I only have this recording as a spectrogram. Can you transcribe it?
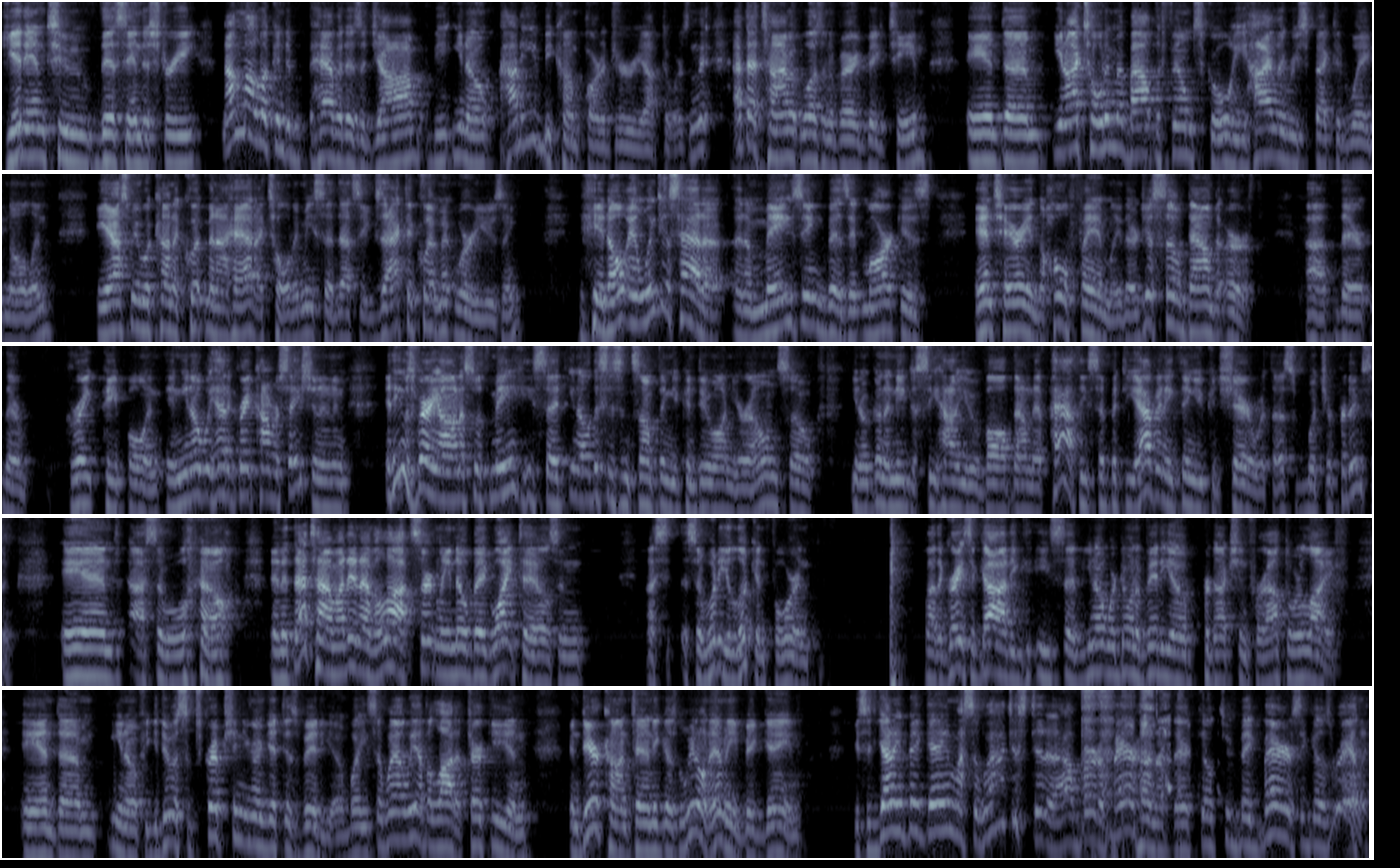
get into this industry. Now, I'm not looking to have it as a job. Be, you know, how do you become part of Drury Outdoors? And at that time, it wasn't a very big team. And, um, you know, I told him about the film school. He highly respected Wade Nolan. He asked me what kind of equipment I had. I told him, he said, that's the exact equipment we're using, you know, and we just had a, an amazing visit. Mark is, and Terry and the whole family, they're just so down to earth. Uh, they're, they're great people. And, and, you know, we had a great conversation and, and he was very honest with me. He said, you know, this isn't something you can do on your own. So, you know, going to need to see how you evolve down that path. He said, but do you have anything you can share with us what you're producing? And I said, well, and at that time, I didn't have a lot, certainly no big whitetails. And I said, What are you looking for? And by the grace of God, he, he said, You know, we're doing a video production for Outdoor Life. And, um, you know, if you do a subscription, you're going to get this video. But he said, Well, we have a lot of turkey and, and deer content. He goes, But we don't have any big game. He said, Got any big game? I said, Well, I just did an Alberta bear hunt up there, killed two big bears. He goes, Really?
